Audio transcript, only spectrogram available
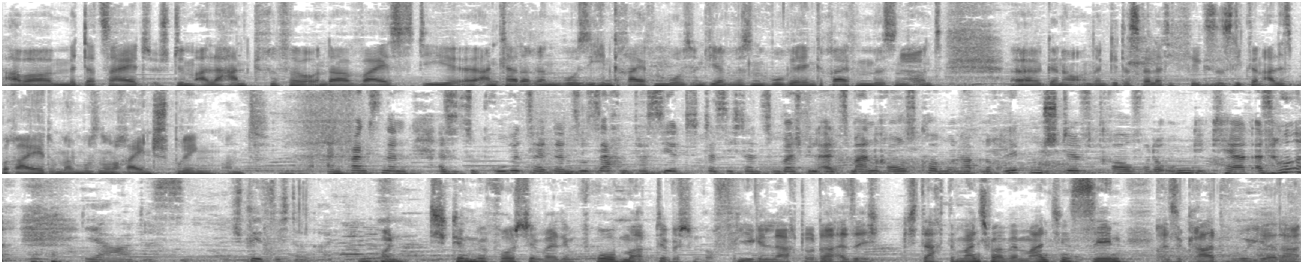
Aber mit der Zeit stimmen alle Handgriffe und da weiß die äh, Ankleiderin, wo sie hingreifen muss und wir wissen, wo wir hingreifen müssen. Und äh, genau, und dann geht das relativ fix. Es liegt dann alles bereit und man muss nur noch reinspringen und. Anfangs dann, also zu Probezeiten dann so Sachen passiert, dass ich dann zum Beispiel als Mann rauskomme und habe noch Lippenstift drauf oder umgekehrt. Also ja, das spielt sich dann ein. Und ich könnte mir vorstellen, bei den Proben habt ihr bestimmt auch viel gelacht, oder? Also ich, ich dachte manchmal bei manchen Szenen, also gerade wo ihr da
